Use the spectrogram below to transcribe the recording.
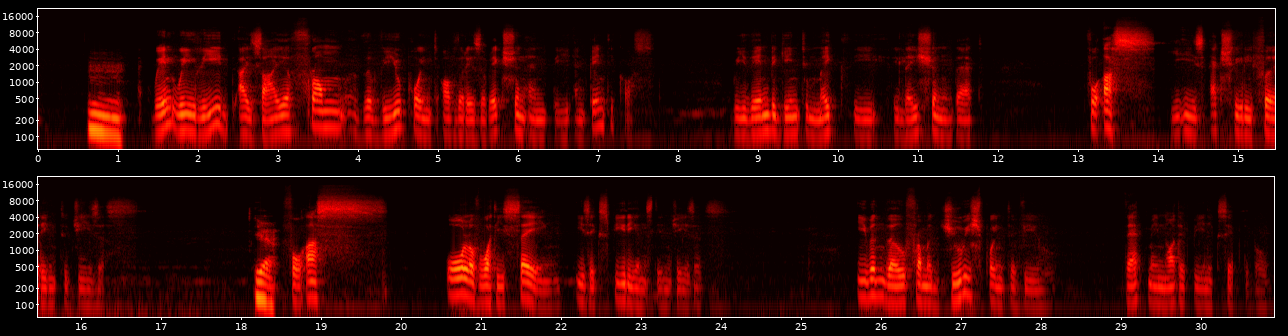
Mm. When we read Isaiah from the viewpoint of the resurrection and the and Pentecost, we then begin to make the relation that for us he is actually referring to Jesus. Yeah. For us, all of what he's saying is experienced in Jesus. Even though, from a Jewish point of view, that may not have been acceptable.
